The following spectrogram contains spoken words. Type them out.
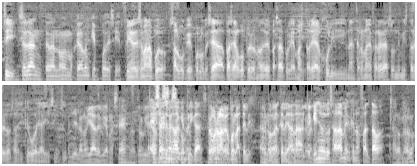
Sí, Te sí. dan, te dan, ¿no? Hemos quedado en que puedes ir. Fines de semana puedo, salvo que por lo que sea pase algo, pero no debe pasar, porque además torea el Juli y una encerrona de Ferrera son de mis toreros, así que voy a ir sí o sí. Oye, la novia del viernes, ¿eh? No te olvides. Esa se me va a no. complicar, pero bueno, no la veo por la tele, la veo Bueno, por la tele, vale, al vale. pequeño de los Adame, el que nos faltaba. Claro, claro.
